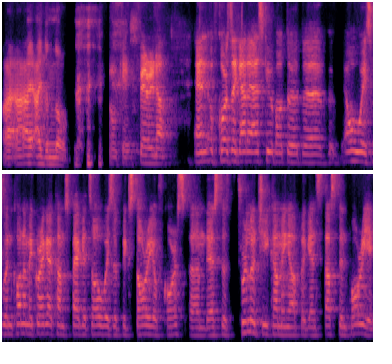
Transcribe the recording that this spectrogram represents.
I, I I don't know. Okay, fair enough. And of course, I got to ask you about the, the always when Conor McGregor comes back, it's always a big story, of course. Um, there's the trilogy coming up against Dustin Poirier.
